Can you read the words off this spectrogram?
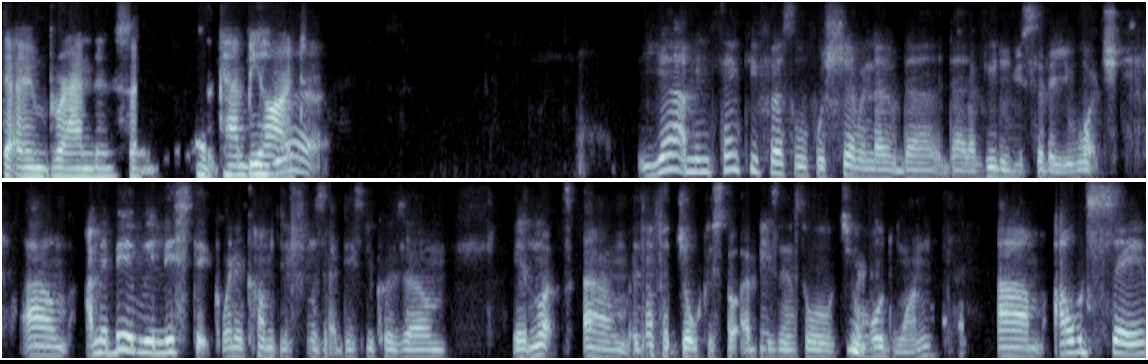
their own brand and so it can be hard. Yeah. Yeah, I mean, thank you first of all for sharing the the, the video you said that you watch. Um, I'm a bit realistic when it comes to things like this because um, it's not um, it's not a joke to start a business or to hold one. Um, I would say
